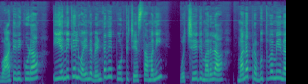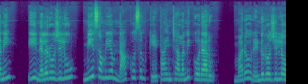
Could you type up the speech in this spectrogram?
వాటిని కూడా ఈ ఎన్నికలు అయిన వెంటనే పూర్తి చేస్తామని వచ్చేది మరలా మన ప్రభుత్వమేనని ఈ నెల రోజులు మీ సమయం నాకోసం కేటాయించాలని కోరారు. మరో రెండు రోజుల్లో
